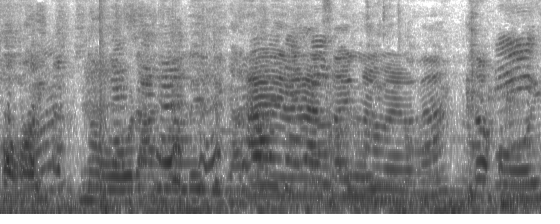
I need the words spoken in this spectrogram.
Hoy, no, ahora no le digas. Ah, de hoy no, ¿verdad? No, hoy.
